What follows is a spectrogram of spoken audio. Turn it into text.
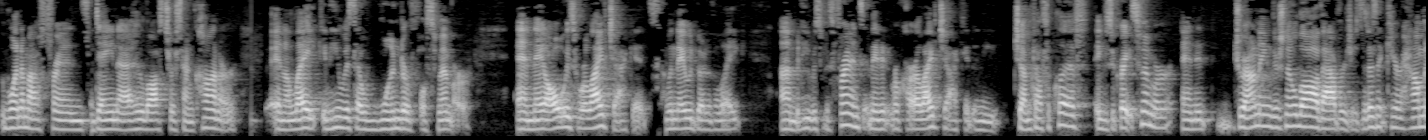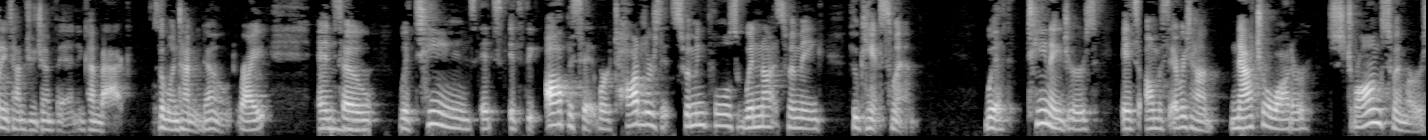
One of my friends, Dana, who lost her son Connor in a lake, and he was a wonderful swimmer. And they always wore life jackets when they would go to the lake. Um, but he was with friends and they didn't require a life jacket and he jumped off a cliff. He was a great swimmer and it, drowning, there's no law of averages. It doesn't care how many times you jump in and come back. It's the one time you don't, right? And mm-hmm. so with teens, it's, it's the opposite where toddlers at swimming pools when not swimming who can't swim. With teenagers, it's almost every time natural water, strong swimmers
